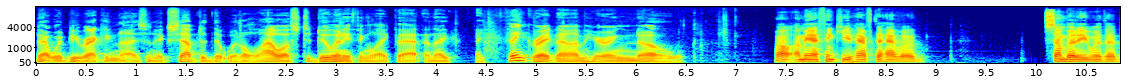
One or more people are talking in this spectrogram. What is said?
that would be recognized and accepted that would allow us to do anything like that. And I, I think right now I'm hearing no. Well, I mean, I think you'd have to have a somebody with a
